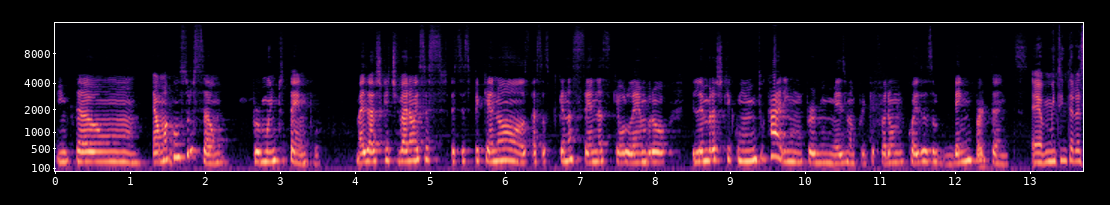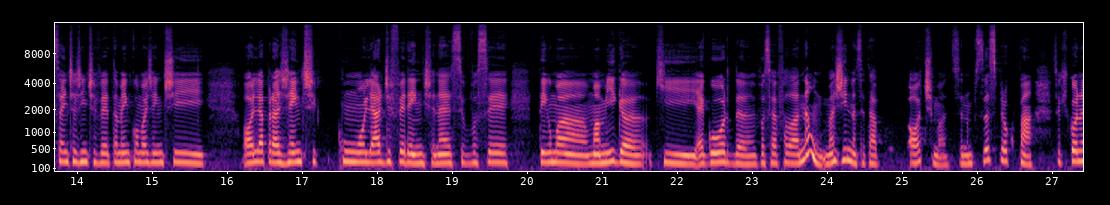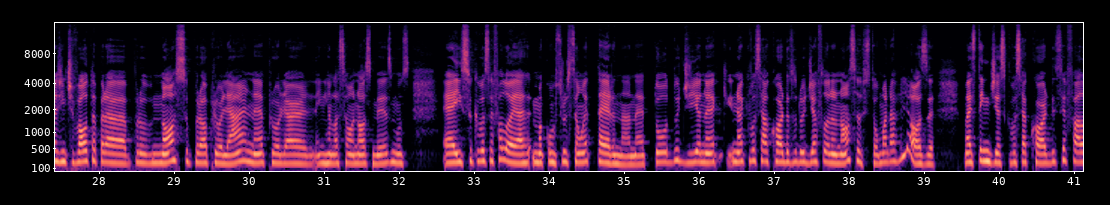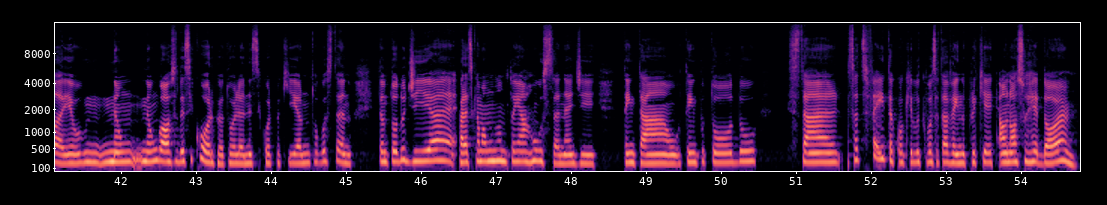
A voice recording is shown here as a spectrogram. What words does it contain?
Então, é uma construção por muito tempo. Mas acho que tiveram esses, esses pequenos, essas pequenas cenas que eu lembro, e lembro acho que com muito carinho por mim mesma, porque foram coisas bem importantes. É muito interessante a gente ver também como a gente olha pra gente com um olhar diferente, né? Se você tem uma, uma amiga que é gorda, você vai falar: Não, imagina, você tá ótima, você não precisa se preocupar. Só que quando a gente volta para o nosso próprio olhar, né, para o olhar em relação a nós mesmos, é isso que você falou, é uma construção eterna, né? Todo dia, né? Não é que você acorda todo dia falando, nossa, eu estou maravilhosa, mas tem dias que você acorda e você fala, eu não, não gosto desse corpo, eu tô olhando esse corpo aqui, eu não tô gostando. Então todo dia parece que é uma montanha russa, né, de tentar o tempo todo estar satisfeita com aquilo que você está vendo, porque ao nosso redor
